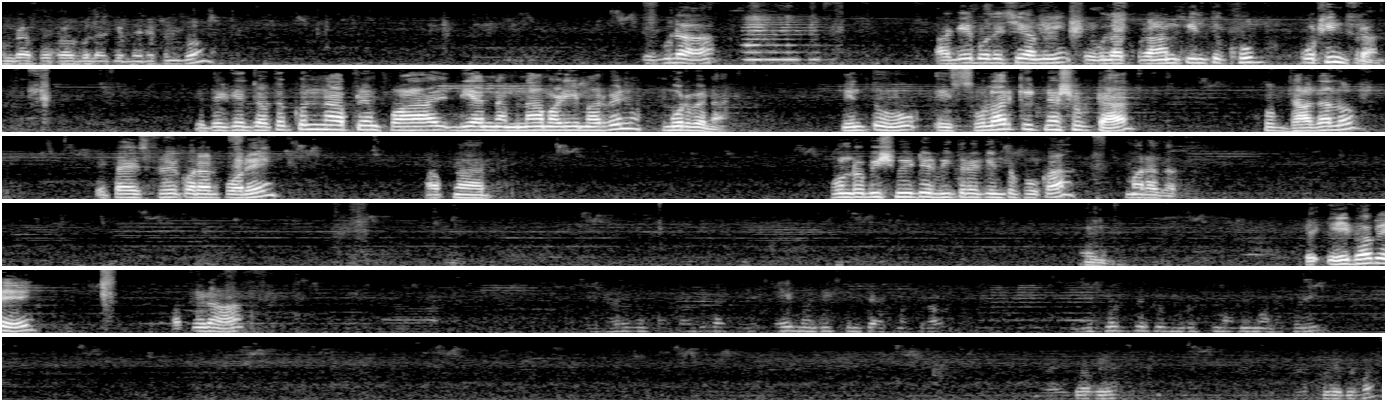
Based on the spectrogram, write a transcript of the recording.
আমরা পোকাগুলোকে মেরে ফেলব। এগুলা আগে বলেছি আমি, এগুলা প্রাণ কিন্তু খুব কঠিন প্রাণ। এদেরকে যতক্ষণ না আপনি পা দিয়ে না মারিয়ে মারবেন, মরবে না। কিন্তু এই সোলার কীটনাশকটা খুব ঝাঁঝালো। এটা স্প্রে করার পরে আপনার পনেরো বিশ মিনিটের ভিতরে কিন্তু পোকা মারা যাবে। এইভাবে আপনারা আহ, এই ধরনের পোকাগুলোকে এই মেডিসিনটা একমাত্র নির্ভরযোগ্য মেডিসিন আমি মনে করি। আমরা এইভাবে spray করে দেবো।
